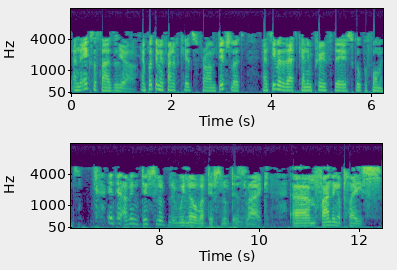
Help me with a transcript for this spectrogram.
and the exercises Yeah. and put them in front of kids from Diepsloot and see whether that can improve their school performance. It, I mean, Diepsloot, we know what Diepsloot is like. Um, finding a place,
